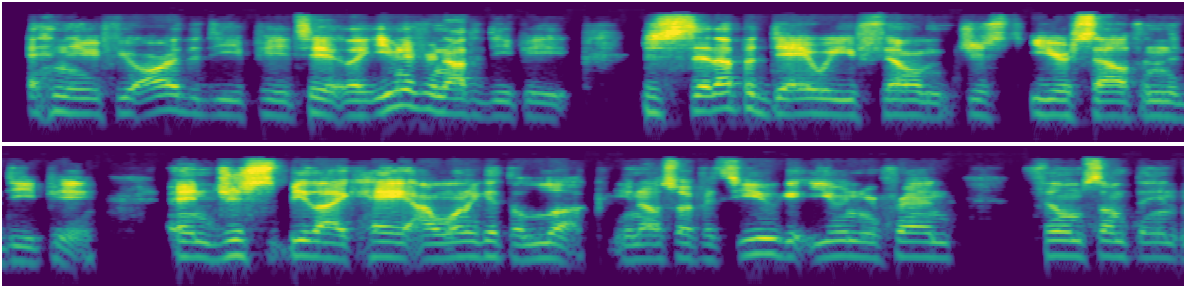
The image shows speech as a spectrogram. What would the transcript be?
and if you are the DP too, like even if you're not the DP, just set up a day where you film just yourself and the DP and just be like, hey, I want to get the look, you know. So if it's you, get you and your friend, film something,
